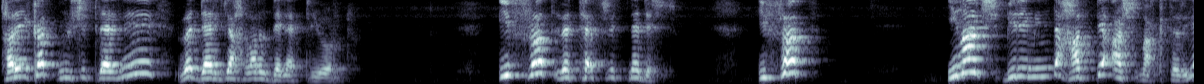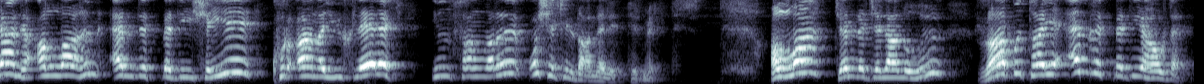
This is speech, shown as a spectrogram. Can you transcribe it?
tarikat mürşitlerini ve dergahları denetliyordu. İfrat ve tefrit nedir? İfrat inanç biriminde haddi aşmaktır. Yani Allah'ın emretmediği şeyi Kur'an'a yükleyerek insanları o şekilde amel ettirmektir. Allah Celle Celaluhu rabıtayı emretmediği halde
